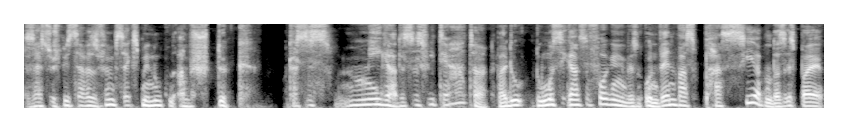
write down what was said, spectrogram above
Das heißt, du spielst teilweise fünf, sechs Minuten am Stück. Das ist mega, das ist wie Theater, weil du du musst die ganzen Vorgänge wissen und wenn was passiert und das ist bei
